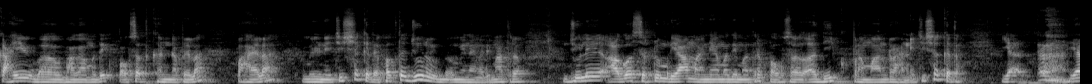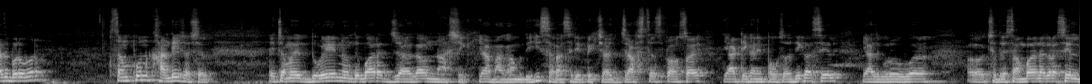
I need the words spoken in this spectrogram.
काही भा भागामध्ये पावसात खंड आपल्याला पाहायला मिळण्याची शक्यता आहे. फक्त जून महिन्यामध्ये मात्र जुलै ऑगस्ट सप्टेंबर या महिन्यामध्ये मात्र पावसा अधिक प्रमाण राहण्याची शक्यता या याचबरोबर संपूर्ण खानदेश असेल याच्यामध्ये धुळे नंदुरबार जळगाव नाशिक या भागामध्ये ही सरासरीपेक्षा जास्तच पाऊस आहे. या ठिकाणी पाऊस अधिक असेल याचबरोबर छत्रपती संभाजीनगर असेल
